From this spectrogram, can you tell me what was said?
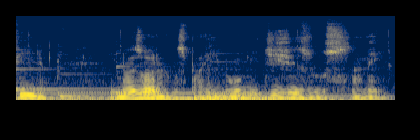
filho. E nós oramos, Pai, em nome de Jesus. Amém.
